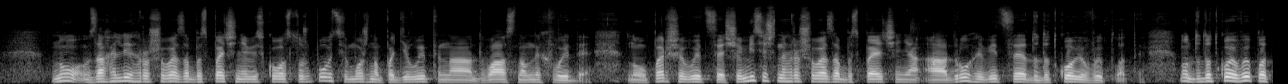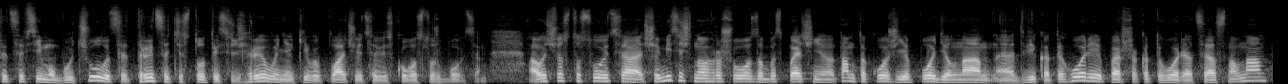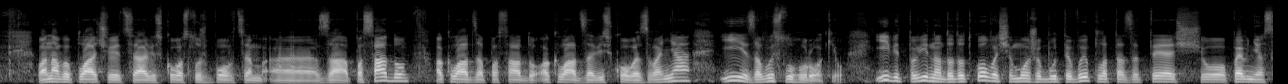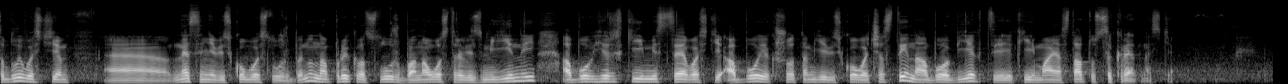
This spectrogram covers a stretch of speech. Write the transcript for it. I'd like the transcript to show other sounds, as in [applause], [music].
Ну, взагалі, грошове забезпечення військовослужбовців можна поділити на два основних види. Ну, перший вид це щомісячне грошове забезпечення, а другий вид це додаткові виплати. Ну, додаткові виплати це всі, мабуть, чули. Це 30 і 100 тисяч гривень, які виплачуються військовослужбовцям. А ось що стосується щомісячного грошового забезпечення, там також є поділ на е, дві категорії. Перша категорія це основна. Вона виплачується військовослужбовцям е, за посаду, оклад за посаду, оклад за військове звання і за вислугу років. І відповідно додатково ще може бути виплата за те, що певні особливості е, несення військової служби. Ну, наприклад, служба на острові Зміїний або в гірській місцевості, або якщо там є військова частина, або об'єкт, який має статус секретності.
